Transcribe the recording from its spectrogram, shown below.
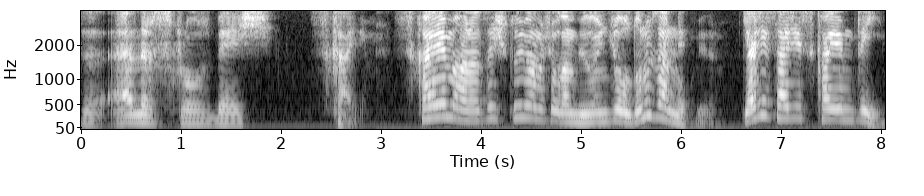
The Elder Scrolls 5 Skyrim. Skyrim'i aranızda hiç duymamış olan bir oyuncu olduğunu zannetmiyorum. Gerçi sadece Skyrim değil.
